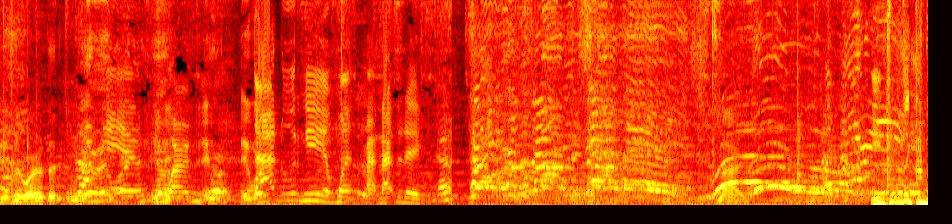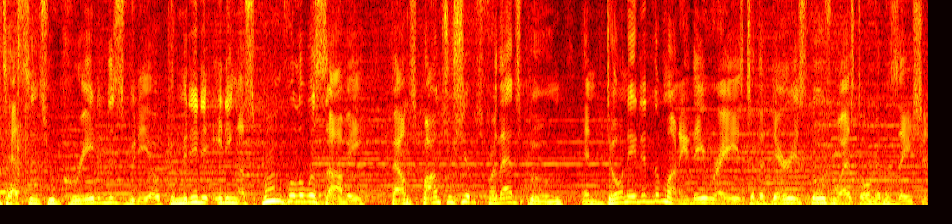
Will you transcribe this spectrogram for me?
Is it worth it? Yeah, it worked. It, it was I'll do it again. One, not not today. Nice. Each of the contestants who created this video committed to eating a spoonful of wasabi, found sponsorships for that spoon, and donated the money they raised to the Darius Goes West organization.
